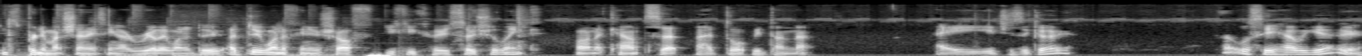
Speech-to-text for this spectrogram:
It's pretty much anything I really want to do. I do want to finish off Yukiko Social Link on accounts that I thought we'd done that ages ago. But we'll see how we go.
